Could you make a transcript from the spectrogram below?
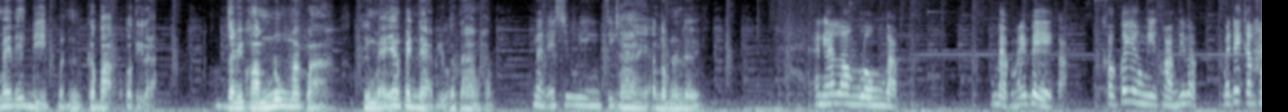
ไม่ได้ดีดเหมือนกระบะปกติละจะมีความนุ่มมากกว่า ถึงแม้ยังเป็นแหนบอยู่ก็ตามครับ เหมือน SUV จริงๆ ใช่อารมณ์นั้นเลย อันเนี้ยลองลงแบบ แบบไม่เบรกอะเขาก็ยังมีความที่แบบไม่ได้กระแท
